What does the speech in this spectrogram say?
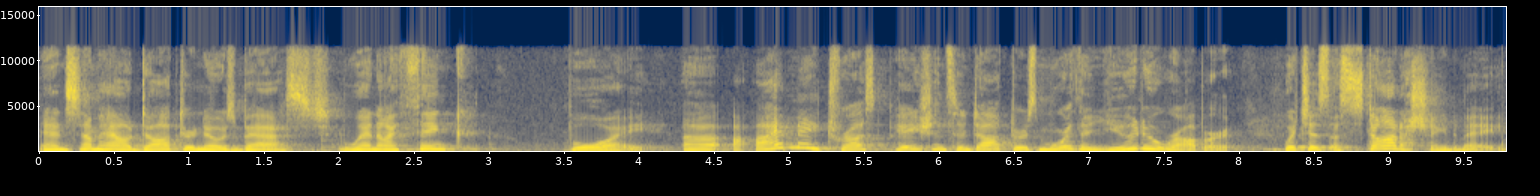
and somehow doctor knows best. When I think, boy, uh, I may trust patients and doctors more than you do, Robert, which is astonishing to me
